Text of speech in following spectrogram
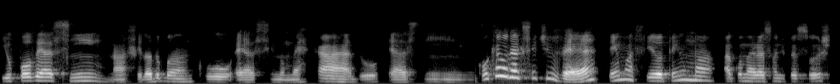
E o povo é assim na fila do banco, é assim no mercado, é assim. Qualquer lugar que você tiver, tem uma fila, tem uma aglomeração de pessoas,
